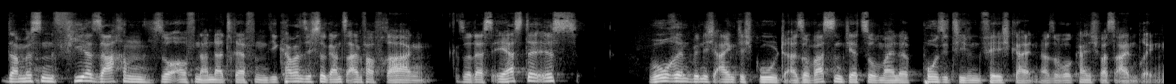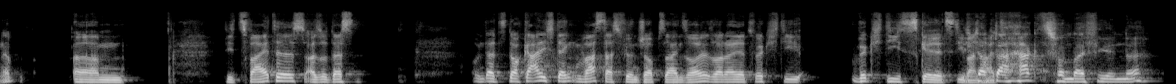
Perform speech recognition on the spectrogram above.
da müssen vier Sachen so aufeinandertreffen. Die kann man sich so ganz einfach fragen. So, das erste ist, worin bin ich eigentlich gut? Also, was sind jetzt so meine positiven Fähigkeiten? Also, wo kann ich was einbringen? Ne? Ähm, die zweite ist, also das, und jetzt noch gar nicht denken, was das für ein Job sein soll, sondern jetzt wirklich die, wirklich die Skills, die ich man glaub, hat. Ich glaube, da hakt's schon bei vielen, ne?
